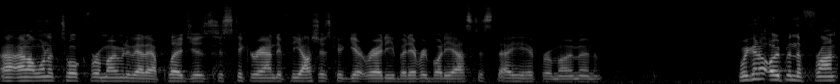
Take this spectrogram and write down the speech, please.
uh, and I want to talk for a moment about our pledges. Just stick around if the ushers could get ready, but everybody else to stay here for a moment. We're going to open the front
